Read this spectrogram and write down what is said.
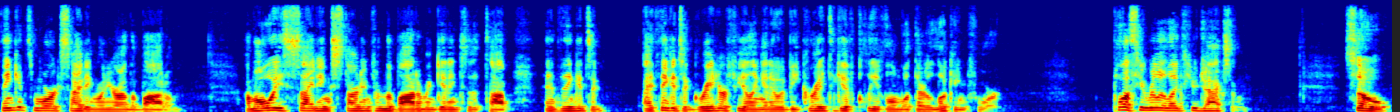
think it's more exciting when you're on the bottom. I'm always citing starting from the bottom and getting to the top, and think it's a I think it's a greater feeling, and it would be great to give Cleveland what they're looking for. Plus, he really likes Hue Jackson. So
